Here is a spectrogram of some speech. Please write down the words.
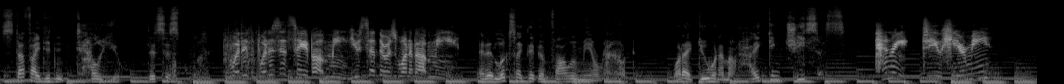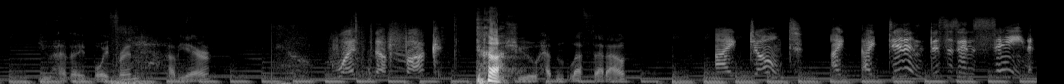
Stuff I didn't tell you. This is. What, what does it say about me? You said there was one about me. And it looks like they've been following me around. What I do when I'm out hiking? Jesus. Henry, do you hear me? You have a boyfriend, Javier? What the fuck? Huh. You hadn't left that out. I don't. I I didn't. This is insane.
